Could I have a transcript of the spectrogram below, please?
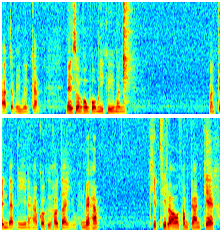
อาจจะไม่เหมือนกัน ในส่วนของผมนี่คือมัน มันเป็นแบบนี้นะครับ ก็คือเข้าใจอยู่เห็นไหมครับ คลิปที่เราทำการแก้ไข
